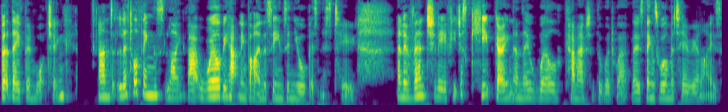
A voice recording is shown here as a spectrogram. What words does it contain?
but they've been watching. And little things like that will be happening behind the scenes in your business too. And eventually, if you just keep going, then they will come out of the woodwork. Those things will materialize.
